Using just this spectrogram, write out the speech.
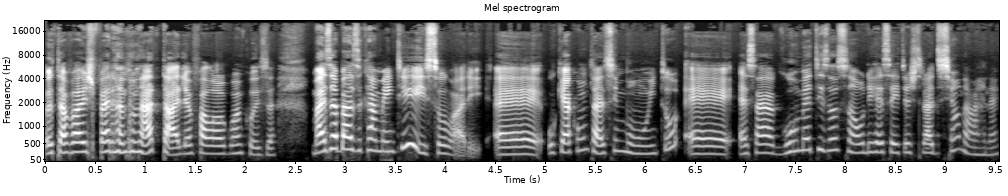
Eu tava esperando Natália falar alguma coisa. Mas é basicamente isso, Lari. É, o que acontece muito é essa gourmetização de receitas tradicionais, né?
